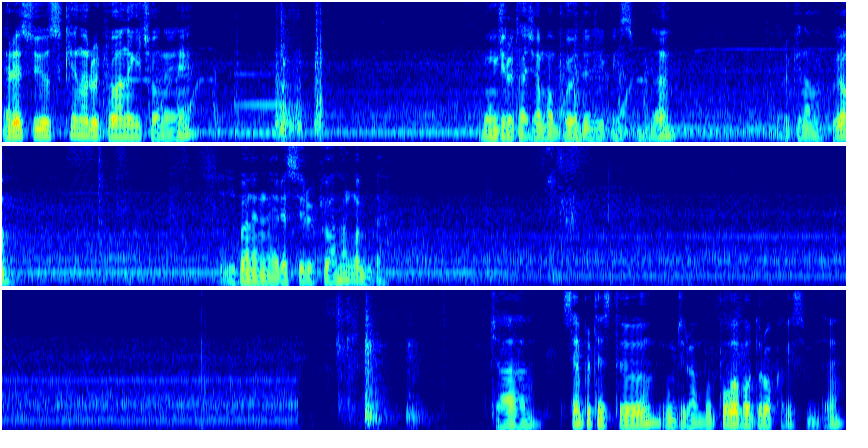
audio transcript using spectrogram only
LSU 스캐너를 교환하기 전에 용지를 다시 한번 보여드리겠습니다. 이렇게 나왔고요. 이번에는 LSU를 교환한 겁니다. 자, 샘플 테스트 용지를 한번 뽑아보도록 하겠습니다.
